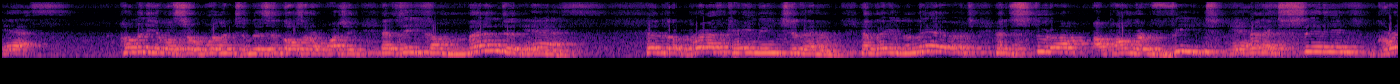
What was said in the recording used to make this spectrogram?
Yes. How many of us are willing to listen, those that are watching, as he commanded me? And the breath came into them, and they lived and stood up upon their feet, Yes. an exceeding great,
